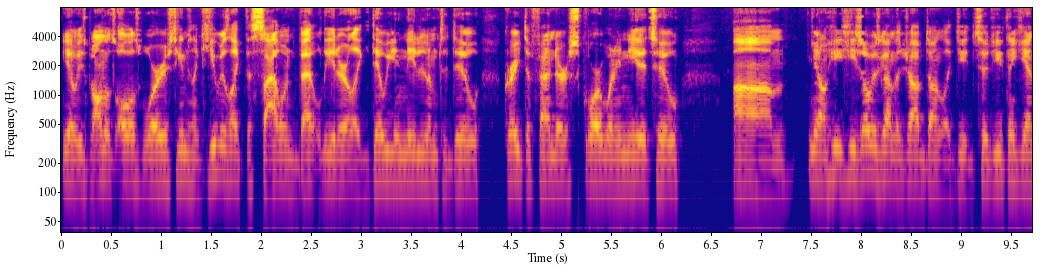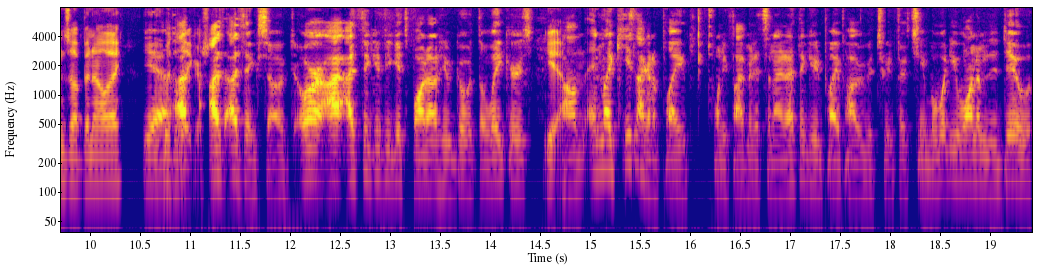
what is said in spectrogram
you know he's on those all those Warriors teams, like he was like the silent vet leader, like did what you needed him to do, great defender, scored when he needed to, um, you know he, he's always gotten the job done. Like, do so do you think he ends up in LA? Yeah, With the I- Lakers. I, I, think so. Or I, I think if he gets bought out, he would go with the Lakers. Yeah. Um, and like he's not gonna play 25 minutes a night. I think he'd play probably between 15. But what you want him to do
